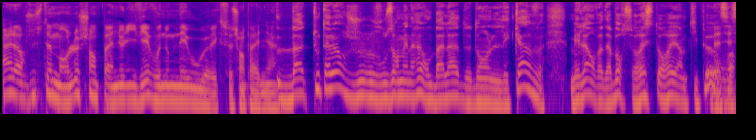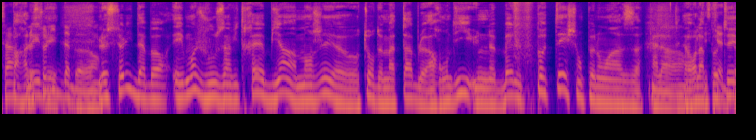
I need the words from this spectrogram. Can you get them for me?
Alors justement, le champagne, Olivier, vous nous menez où avec ce champagne? Bah, tout à l'heure, je vous emmènerai en balade dans les caves, mais là, on va d'abord se restaurer un petit peu. Ben, on C'est va ça, parler le solide des- d'abord. Le solide d'abord. Et moi, je vous inviterais bien à manger euh, autour de ma table arrondie une belle potée champenoise. Alors, Alors la potée,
